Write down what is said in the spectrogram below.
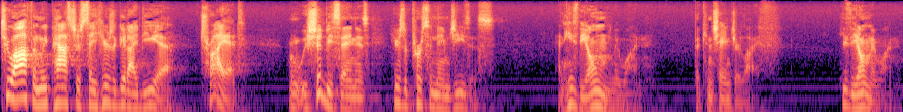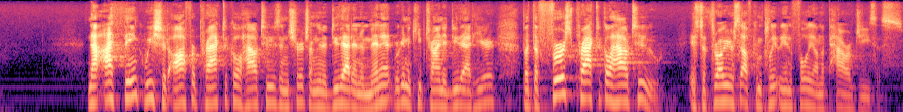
Too often we pastors say, Here's a good idea, try it. When what we should be saying is, Here's a person named Jesus, and he's the only one that can change your life. He's the only one. Now, I think we should offer practical how to's in church. I'm going to do that in a minute. We're going to keep trying to do that here. But the first practical how to is to throw yourself completely and fully on the power of Jesus.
